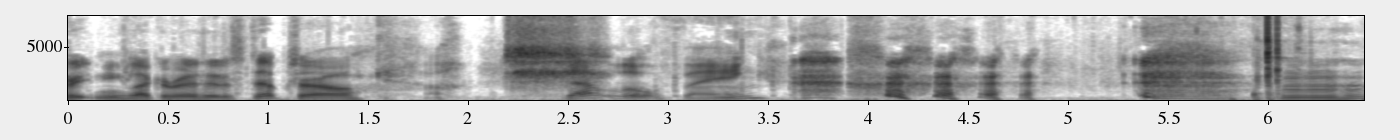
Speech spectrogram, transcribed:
Treating you like a redheaded stepchild. That little thing. hmm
